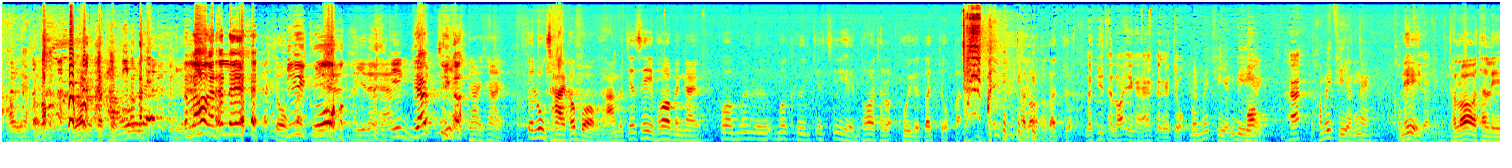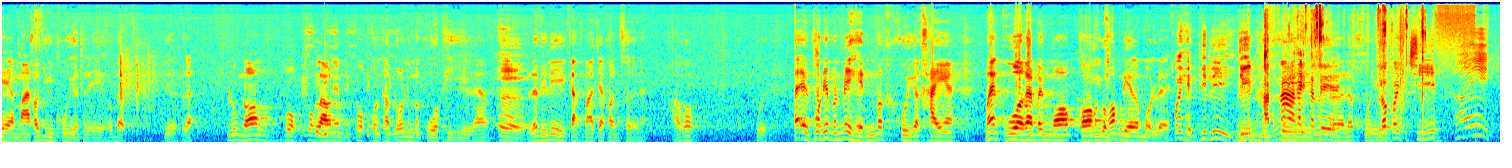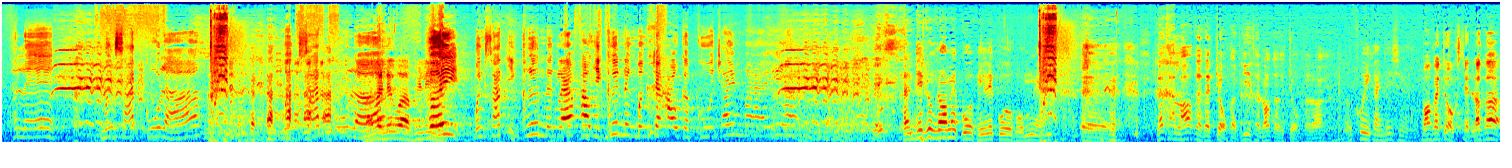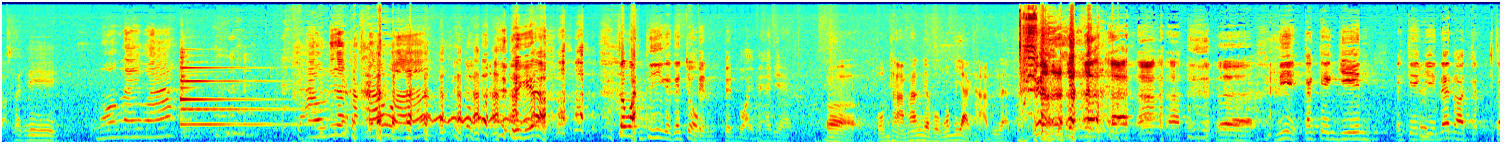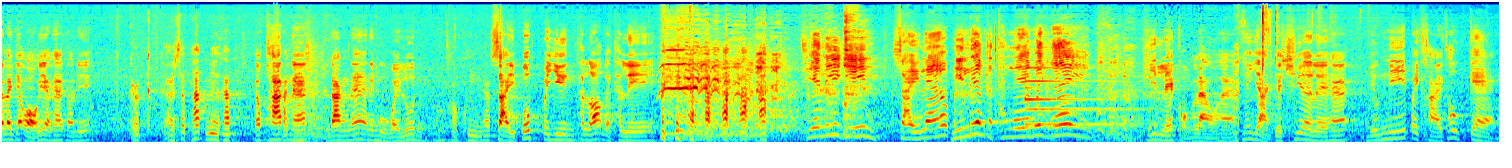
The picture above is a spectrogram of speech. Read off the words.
เอาแล้วทะเลาะกับกระจกเอาแล้ว ทะเลาะกันทะเล กระจกอะพี่กูมีนะฮะจริง เดี๋ยวจริงเหรอ ใช่ใช่ก็ลูกชายเขาบอกถามว่าเจสซี่พ่อเป็นไงพ่อเมื่อเมื่อคืนเจสซี่เห็นพ่อทะเลาะคุยกับกระจกอะ ทะเลาะกับกระจก แล้วพี่ทะเลาะยังไงฮะกับกระจกมันไม่เถียงดีมองไงฮะเขาไม่เถียงไง เขาไม่นี่เถียงทะเลาะกับทะเลมาเขายืนคุยกับทะเลเขาแบบเยอะแล้วลูกน้องพวกพวกเราเนี่ยพวกคนขับรถเนี่ยมันกลัวผีอยู่แล้วเออ แล้วพี่ลี่กลับมาจากคอนเสิร์ตอะเขาก็คุยแล้วไอ้พวกนี้มันไม่เห็นว่าคุยกับใครไง ไม่งกลัวกันไปมองกองอยู่ห้องเดียวกันหมดเลย เพราะเห็นพี่ลี่ยืนหันหน้าให้ทะเล เออแล้วคุย แล้วก็ชี้เฮ้ย ทะเล มึงซัดกูเหรอ มึงซัดกูเหรอมันก็นึกว่าพี่ลี่ เฮ้ย มึงซัดอีกคลื่นหนึ่งแล้ว เอาอีกคลื่นหนึ่งมึงจะเอากับกูใช่ไหมอะแทนที่ลูกน้องไม่กลัวผีเลยกลัวผมไงเออ แล้วทะเลาะกับกระจกกับพี่ทะเลาะกับกระจกทะเลาะยังไงก็คุยกันเฉยมองกระจกเสร็จแล้วก็ ๆสวัสดี มองอะไรวะ จะเอาเรื่องกับเขาเหรอ อย่างเงี้ยสวัสดีกับกระจก เป็นเป็นบ่อยไหมครับพี่แอดก็ผมถามครั้งเดียวผมก็ไม่อยากถามอีกแล้ว เออนี่กางเกงยีนกางเกงยีนแน่นอนกกำลังจะออกหรือยังฮะตอนนี้ก็เอาสักพักนึงครับสักพักนะ ดังแน่ในหมู่วัยรุ่น ขอบคุณครับ ใส่ปุ๊บไปยืนทะเลาะกับทะเล เทียรี่ยีนใส่แล้วมีเรื่องกับทะเลไว้ยเฮ้ย พี่เล็กของเราฮะ ไม่อยากจะเชื่อเลยฮะ เดี๋ยวนี้ไปขายข้าวแกง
